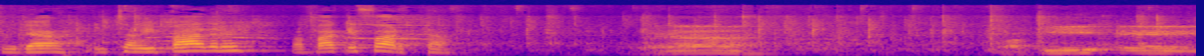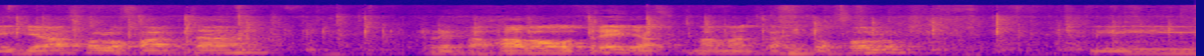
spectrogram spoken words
Mira, ahí está mi padre. Papá, ¿qué falta? Pues aquí eh, ya solo faltan repasados tres, ya maman cajito solo. Y,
